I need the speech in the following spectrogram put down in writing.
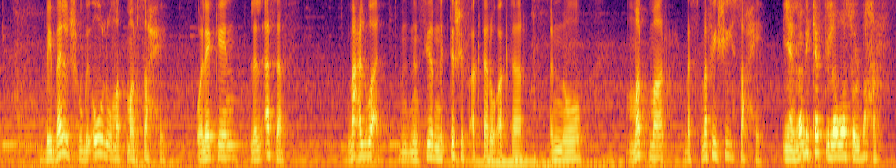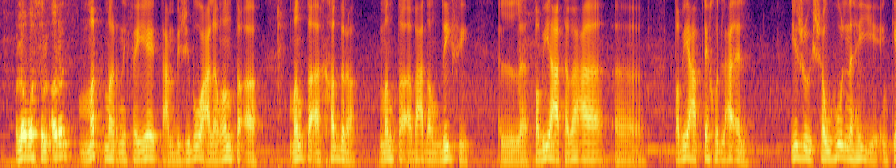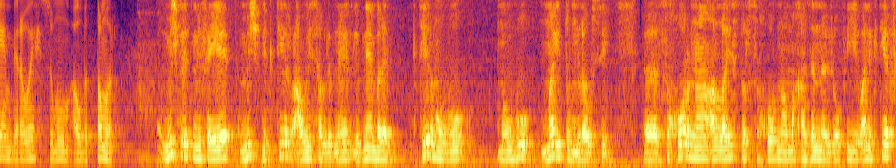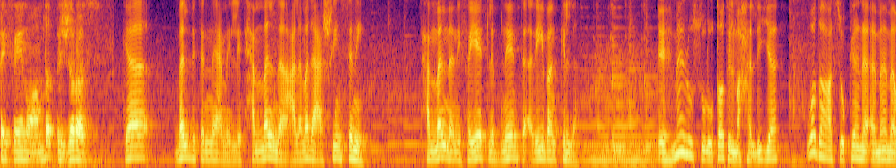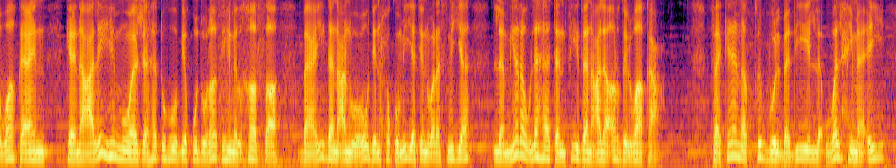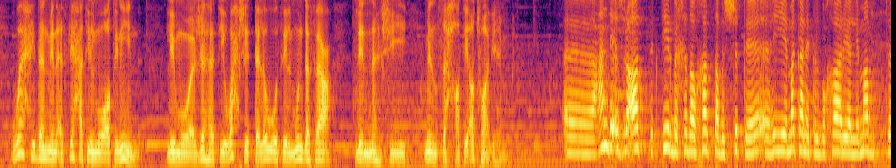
ببلشوا بيقولوا مطمر صحي ولكن للأسف مع الوقت بنصير نكتشف أكثر وأكثر إنه مطمر بس ما في شيء صحي. يعني ما بكفي لوثوا البحر. ولوثوا الأرض. مطمر نفايات عم بيجيبوه على منطقة منطقة خضراء منطقة بعدها نظيفة. الطبيعة تبعها آه، طبيعة بتاخذ العقل. يجوا يشوهوا لنا هي إن كان بروايح السموم أو بالتمر. مشكلة النفايات مشكلة كثير عويصة بلبنان. لبنان بلد كثير موبوء موبوء ميته ملوثة. آه، صخورنا الله يستر صخورنا ومخازننا الجوفية وأنا كثير خايفين وعم دق الجرس. كبلده النعمه اللي تحملنا على مدى 20 سنة. تحملنا نفايات لبنان تقريبا كلها. إهمال السلطات المحلية وضع السكان أمام واقع كان عليهم مواجهته بقدراتهم الخاصة بعيدا عن وعود حكومية ورسمية لم يروا لها تنفيذا على أرض الواقع. فكان الطب البديل والحمائي واحدا من أسلحة المواطنين لمواجهة وحش التلوث المندفع للنهش من صحة أطفالهم. آه عندي إجراءات كثير باخذها وخاصة بالشتاء. هي مكنه البخار يلي ما بت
